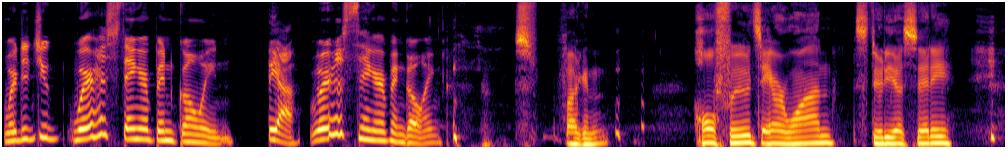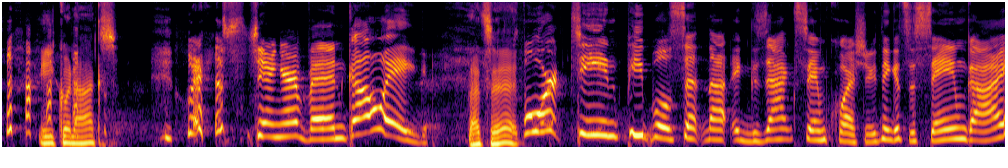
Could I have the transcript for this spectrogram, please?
where did you? Where has Stanger been going? Yeah, where has Stanger been going? Fucking Whole Foods, Erewhon, Studio City, Equinox. Where Stinger Stanger been going? That's it. 14 people sent that exact same question. You think it's the same guy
